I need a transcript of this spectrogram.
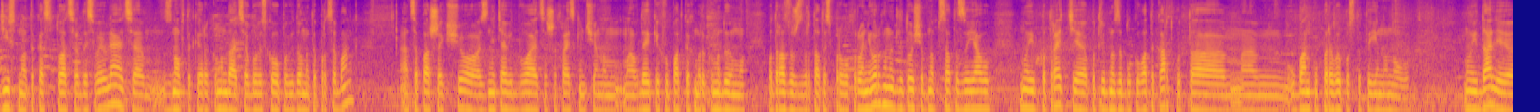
дійсно така ситуація десь виявляється, знов таки рекомендація обов'язково повідомити про це банк. Це перше, якщо зняття відбувається шахрайським чином, в деяких випадках ми рекомендуємо одразу ж звертатись в правоохоронні органи для того, щоб написати заяву. Ну і по-третє, потрібно заблокувати картку та е, у банку перевипустити її на нову. Ну і далі, е,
